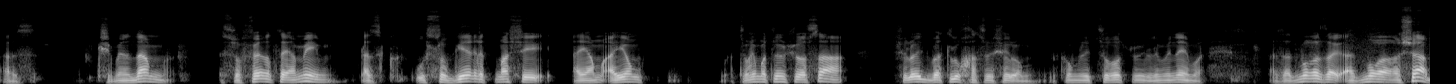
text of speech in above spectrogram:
אז כשבן אדם סופר את הימים, אז הוא סוגר את מה שהיום, הדברים הטובים שהוא עשה, שלא יתבטלו חס ושלום, בכל מיני צורות למיניהם. אז האדמו"ר הזה, האדמו"ר הרש"ב,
